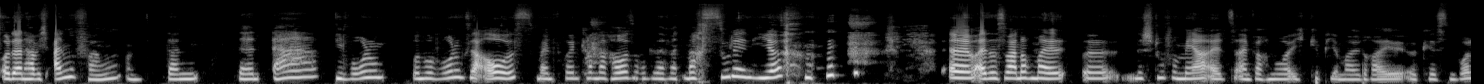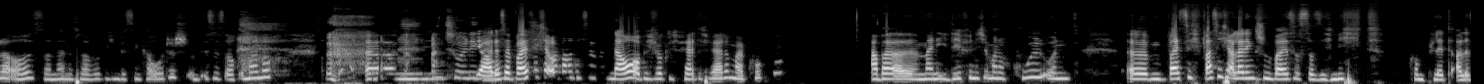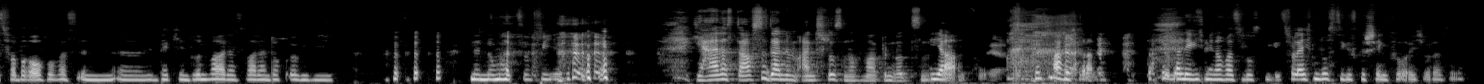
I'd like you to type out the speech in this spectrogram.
Und dann habe ich angefangen und dann, dann, ah, die Wohnung unsere Wohnung sah aus. Mein Freund kam nach Hause und gesagt, was machst du denn hier? ähm, also es war nochmal äh, eine Stufe mehr als einfach nur, ich kipp hier mal drei äh, Kästen Wolle aus, sondern es war wirklich ein bisschen chaotisch und ist es auch immer noch. ähm, Entschuldigung. Ja, deshalb weiß ich auch noch nicht so genau, ob ich wirklich fertig werde. Mal gucken. Aber äh, meine Idee finde ich immer noch cool und ähm, weiß ich, was ich allerdings schon weiß, ist, dass ich nicht komplett alles verbrauche, was in äh, dem Päckchen drin war. Das war dann doch irgendwie eine Nummer zu viel. ja, das darfst du dann im Anschluss nochmal benutzen. Ja, das mache ich dann. Dafür überlege ich mir noch was Lustiges. Vielleicht ein lustiges Geschenk für euch oder so.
